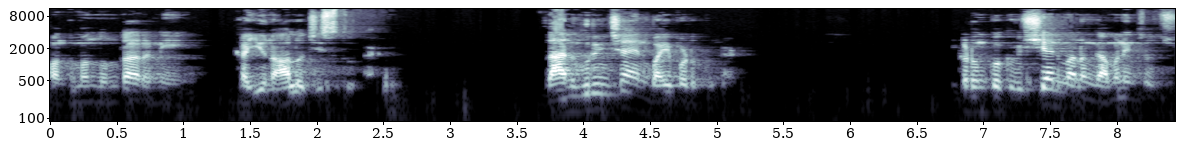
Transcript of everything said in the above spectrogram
కొంతమంది ఉంటారని కయ్యను ఆలోచిస్తున్నాడు. దాని గురించి ఆయన భయపడుతున్నాడు. ఇక్కడ ఇంకొక విషయాన్ని మనం గమనించవచ్చు.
